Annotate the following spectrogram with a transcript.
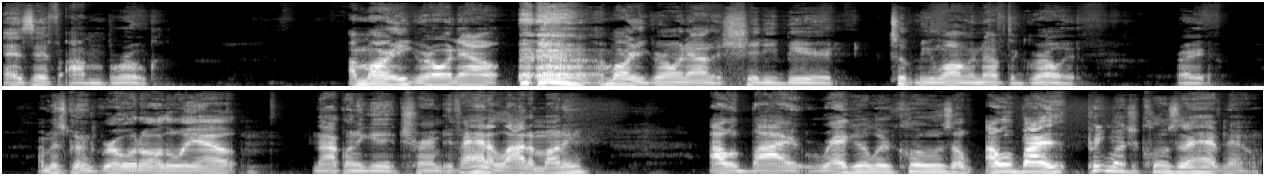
as if I'm broke. I'm already growing out. I'm already growing out a shitty beard. took me long enough to grow it, right? I'm just gonna grow it all the way out. Not gonna get it trimmed. If I had a lot of money, I would buy regular clothes. I, I would buy pretty much the clothes that I have now,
